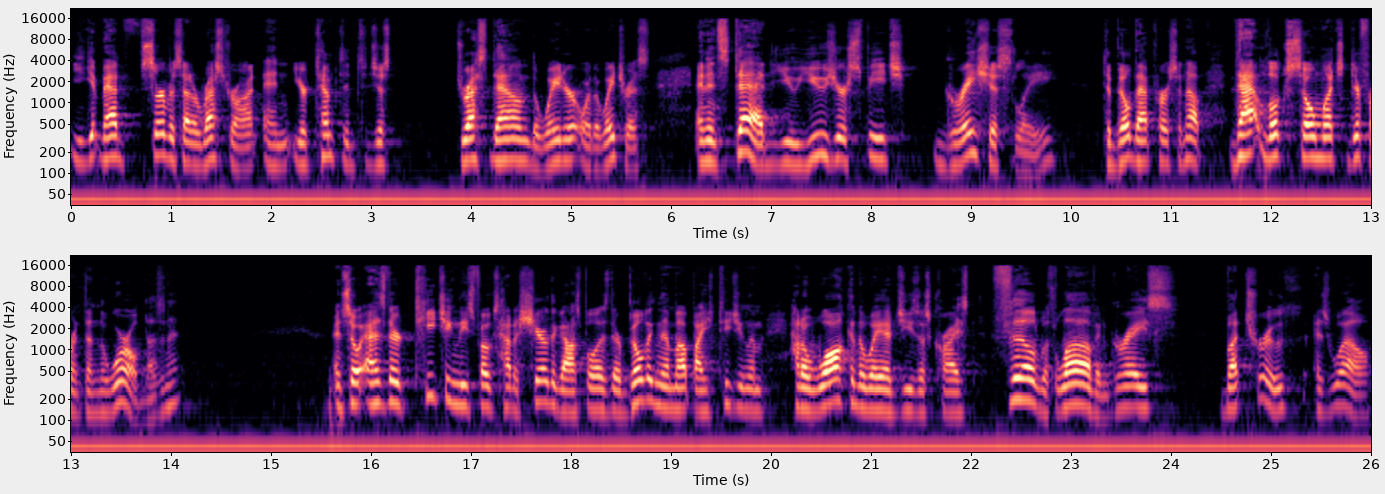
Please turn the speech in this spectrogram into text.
you get bad service at a restaurant and you're tempted to just dress down the waiter or the waitress, and instead you use your speech graciously to build that person up. That looks so much different than the world, doesn't it? And so, as they're teaching these folks how to share the gospel, as they're building them up by teaching them how to walk in the way of Jesus Christ, filled with love and grace, but truth as well,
